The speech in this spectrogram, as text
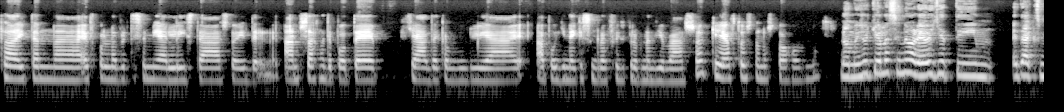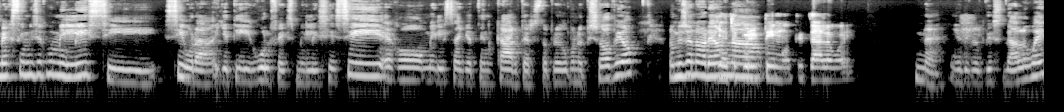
θα ήταν εύκολο να βρείτε σε μια λίστα στο ίντερνετ. Αν ψάχνετε ποτέ ποια 10 βιβλία από γυναίκες συγγραφείς πρέπει να διαβάσω και αυτό ήταν ο στόχος μας. Νομίζω κιόλας είναι ωραίο γιατί, εντάξει, μέχρι στιγμής έχουμε μιλήσει σίγουρα γιατί η Wolf έχει μιλήσει εσύ, εγώ μίλησα για την Carter στο προηγούμενο επεισόδιο. Νομίζω είναι ωραίο για να... την κολλητή μου, την Dalloway. Ναι, για την κολλητή στην Dalloway.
